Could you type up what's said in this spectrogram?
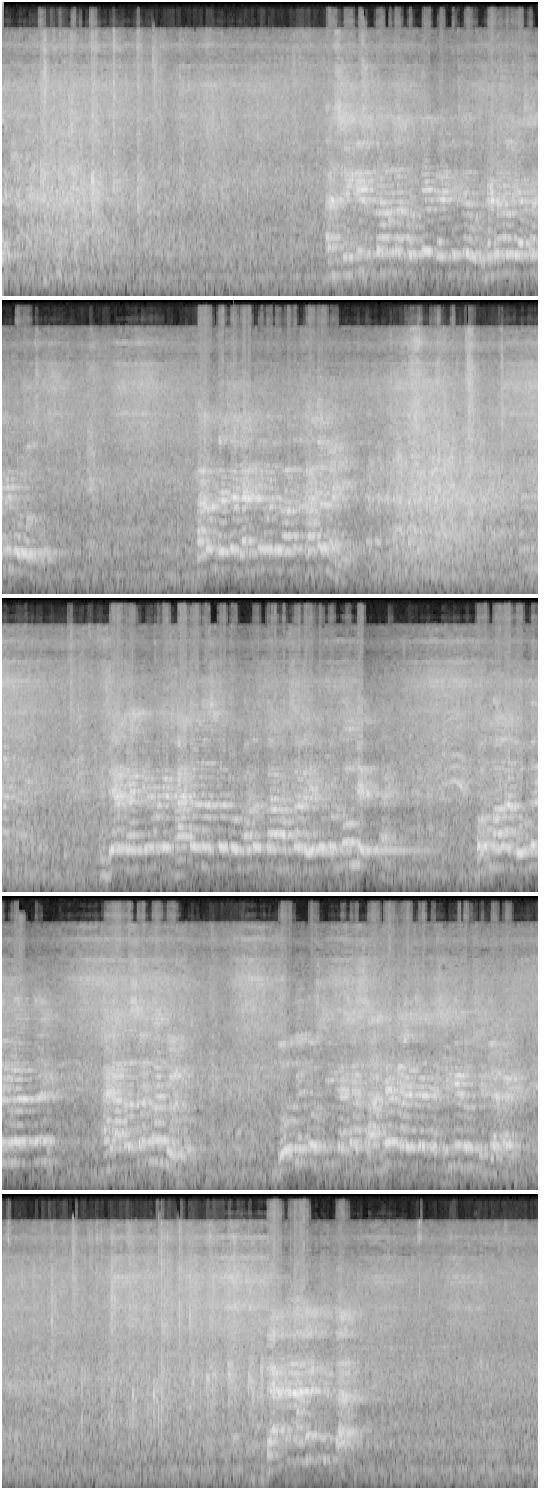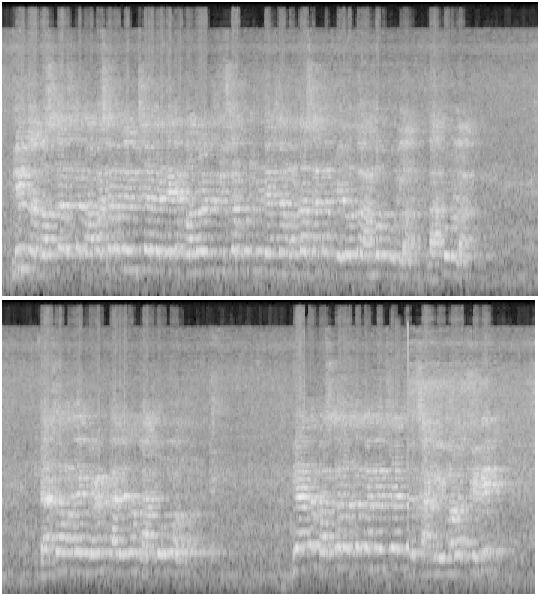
आणि सिंगी सुद्धा मला प्रत्येक बँकेच्या उद्घाटनाला यासाठी बोलवतो. कारण त्याच्या बँकेमध्ये माझं खातं नाही ज्या बँकेमध्ये खातं नसतं तो माणूस त्या माणसाला हे लोक लोन देत नाही. म्हणून मला दोघंही मिळत नाही. आणि आता सन्मान मिळतो. दोन्ही गोष्टी कशा साध्य करायच्या त्या शिंदे करून शिकल्या पाहिजे. त्यांना अनेक निघतात. मी तर बसल्या बाबासाहेबांना विचारलं गेल्या पंधरा वीस दिवसापूर्वी मी त्यांच्या मतदारसंघात गेलो होतो अहमदपूरला लातूरला. त्यांचा माझा एक ग्रहण कार्यक्रम लातूरला होता. मी आता बसल्या बसल्या त्यांना विचारलं चांगली इमारत केली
